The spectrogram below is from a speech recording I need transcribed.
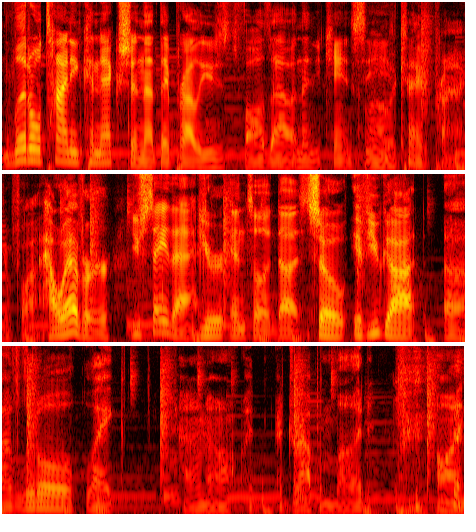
little tiny connection that they probably used falls out, and then you can't see. Well, the connector's probably not gonna fly. However, you say that You're- until it does. so if you got a little like I don't know a, a drop of mud on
